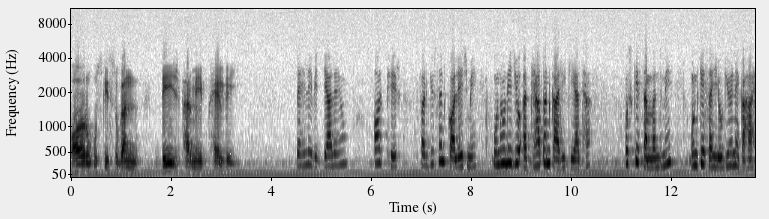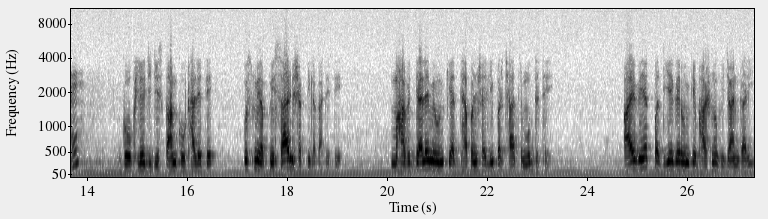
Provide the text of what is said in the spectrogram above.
और उसकी सुगंध देश भर में फैल गई। पहले विद्यालयों और फिर फर्ग्यूसन कॉलेज में उन्होंने जो अध्यापन कार्य किया था उसके संबंध में उनके सहयोगियों ने कहा है गोखले जी जिस काम को उठा लेते उसमें अपनी सारी शक्ति लगा देते। महाविद्यालय में उनकी अध्यापन शैली पर छात्र मुग्ध थे। आय व्यक पर दिए गए उनके भाषणों की जानकारी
